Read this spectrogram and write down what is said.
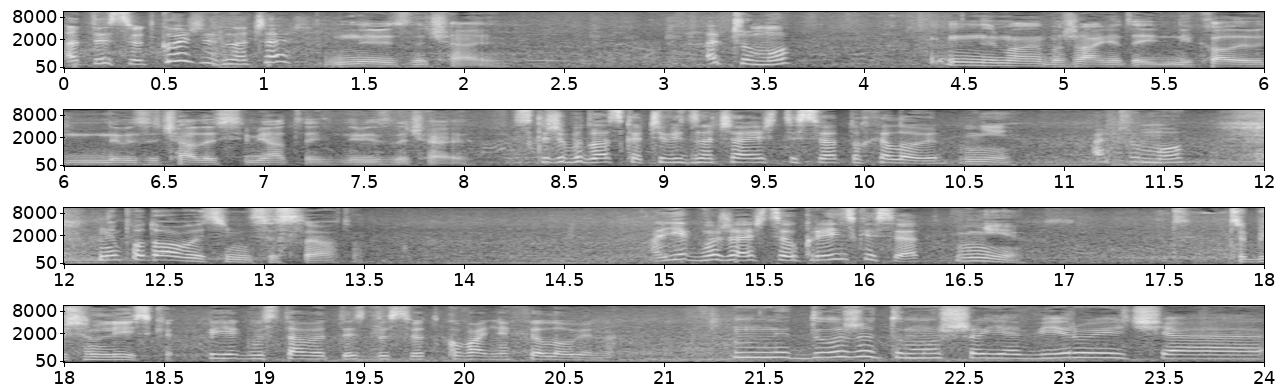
А ти святкуєш, відзначаєш? Не відзначаю. А чому? Немає бажання, та й ніколи не відзначали сім'я, та й не відзначаю. Скажи, будь ласка, чи відзначаєш ти свято Хеллоуін? Ні, А чому? не подобається мені це свято. А як вважаєш, це українське свято? Ні. Це більш англійське. Як ви ставитесь до святкування Хеллоуіна? Не дуже, тому що я віруюча,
